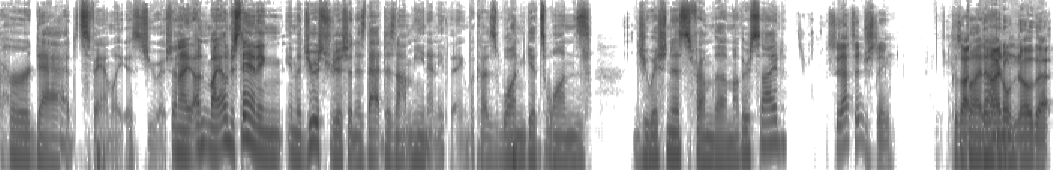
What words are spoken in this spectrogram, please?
her dad's family is Jewish, and I un, my understanding in the Jewish tradition is that does not mean anything because one gets one's Jewishness from the mother's side. See, that's interesting. Because I But, then I um, don't know that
